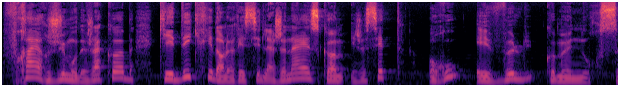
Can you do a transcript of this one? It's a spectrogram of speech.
frère jumeau de Jacob, qui est décrit dans le récit de la Genèse comme, et je cite, roux et velu comme un ours,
